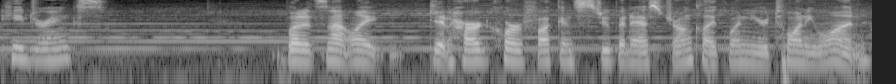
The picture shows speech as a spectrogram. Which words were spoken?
he drinks, but it's not like get hardcore fucking stupid ass drunk like when you're 21.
